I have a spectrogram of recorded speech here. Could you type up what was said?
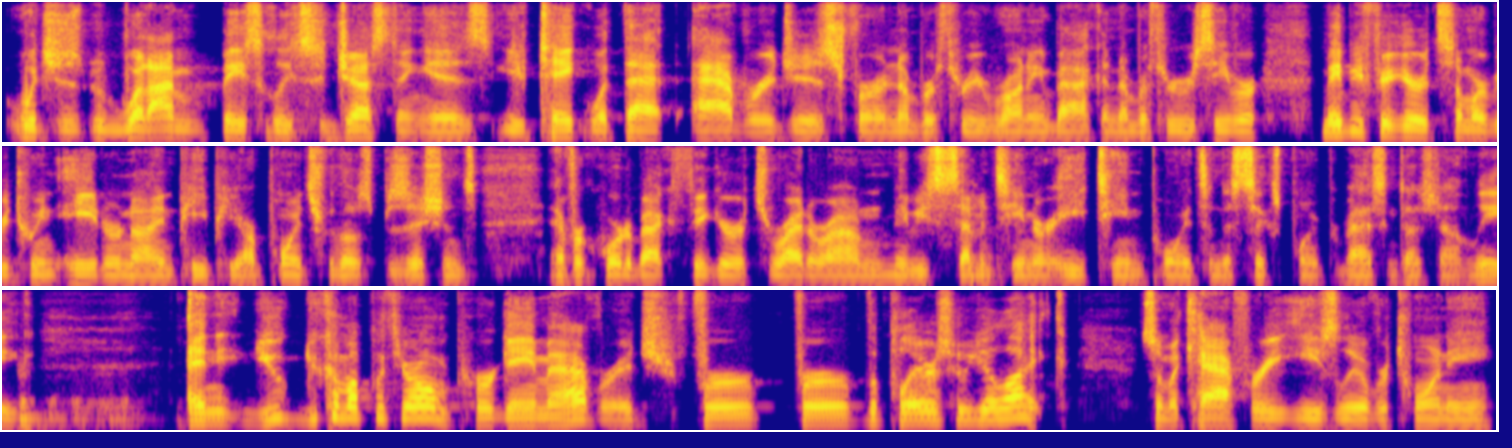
which is what I'm basically suggesting, is you take what that average is for a number three running back, a number three receiver, maybe figure it's somewhere between eight or nine PPR points for those positions, and for quarterback, figure it's right around maybe 17 or 18 points in a six point per passing touchdown league. And you you come up with your own per game average for for the players who you like. So McCaffrey easily over 20.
